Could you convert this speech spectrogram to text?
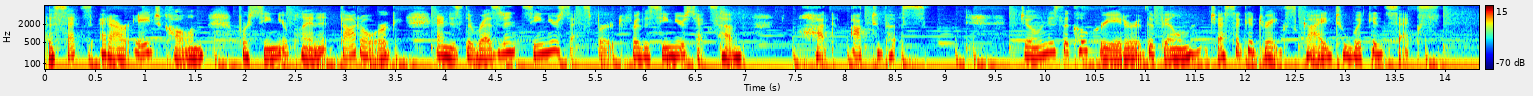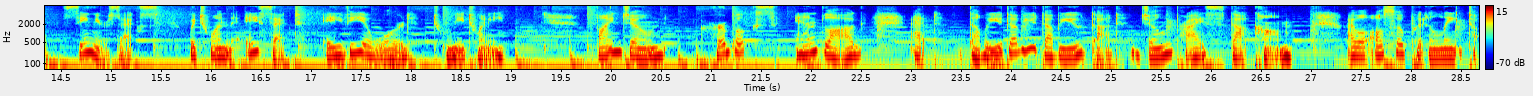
the Sex at Our Age column for seniorplanet.org and is the resident senior sexpert for the Senior Sex Hub Hot Octopuss. Joan is the co creator of the film Jessica Drake's Guide to Wicked Sex, Senior Sex, which won the AASECT AV Award 2020. Find Joan, her books, and blog at www.joanprice.com. I will also put a link to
